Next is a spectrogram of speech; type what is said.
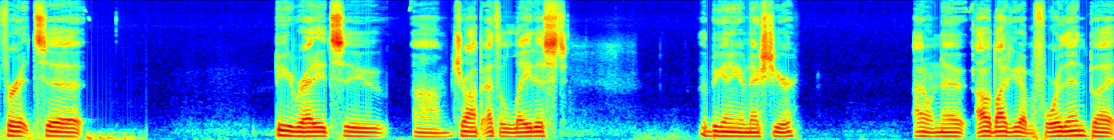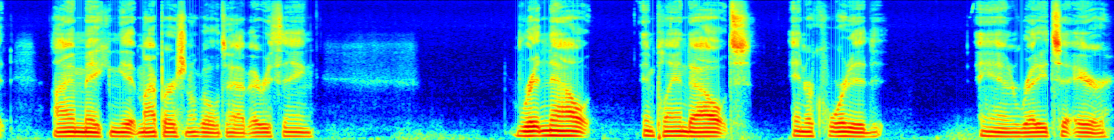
for it to be ready to um, drop at the latest the beginning of next year. I don't know. I would like to get out before then, but I am making it my personal goal to have everything written out and planned out and recorded and ready to air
